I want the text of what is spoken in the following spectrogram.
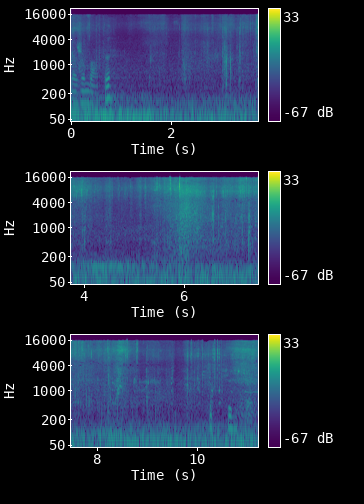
Jarząbate. Tu siedzi.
